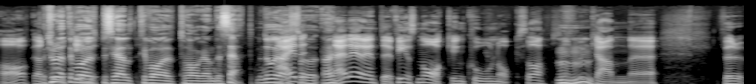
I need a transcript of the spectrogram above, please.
Ja, Jag trodde att det var ett speciellt tillvaratagande sätt. Men då är Nej, alltså, det, nej, det är det inte. Det finns nakenkorn också. Som Mhm. du kan... eh, För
